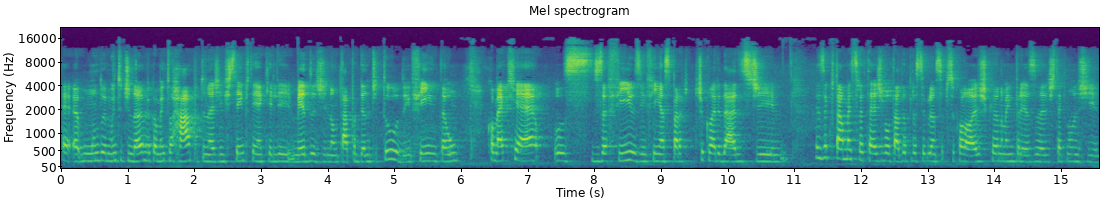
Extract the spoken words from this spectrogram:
É, é, o mundo é muito dinâmico, é muito rápido, né? A gente sempre tem aquele medo de não estar por dentro de tudo, enfim. Então, como é que é os desafios, enfim, as particularidades de executar uma estratégia voltada para a segurança psicológica numa empresa de tecnologia?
